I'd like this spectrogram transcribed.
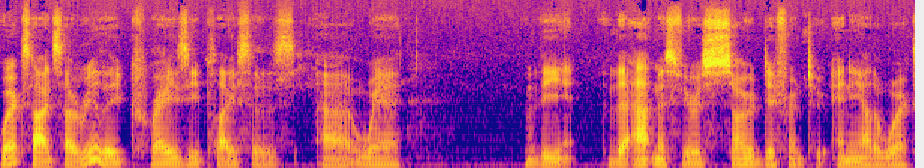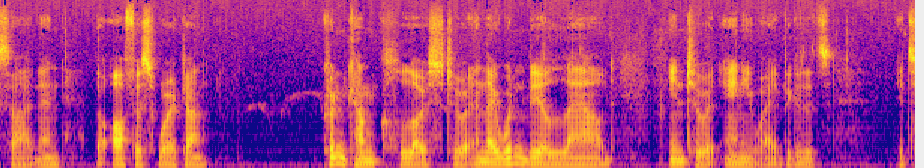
work sites are really crazy places uh, where the the atmosphere is so different to any other work site, and the office worker couldn't come close to it, and they wouldn't be allowed into it anyway because it's it's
